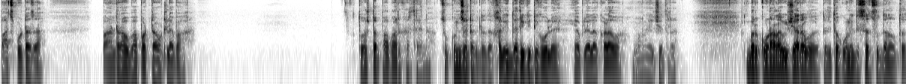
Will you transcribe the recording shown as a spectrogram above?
पाच फुटाचा पांढरा उभा पट्टा उठला आहे बघा. तोच टप्पा पार करता ना. चुकून झटकलं तर खाली दरी किती खोल आहे हे आपल्याला कळावं म्हणून हे चित्र. बरं कोणाला विचारावं तर इथं कोणी दिसतसुद्धा नव्हतं.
